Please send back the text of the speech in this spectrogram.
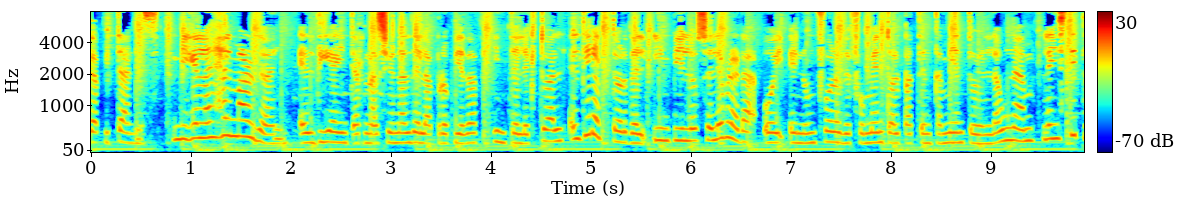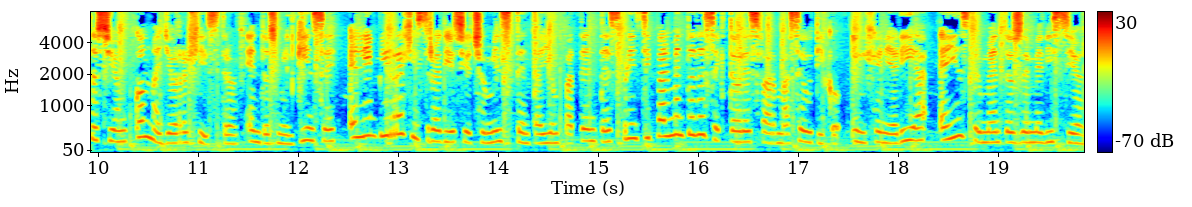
capitanes. Miguel Ángel Margain, el Día Internacional de la Propiedad Intelectual, el director del INPI lo celebrará hoy en un foro de fomento al patentamiento en la UNAM, la institución con mayor registro. En 2015, el INPI registró 18.071 patentes, principalmente de sectores farmacéutico, ingeniería e instrumentos de medición.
